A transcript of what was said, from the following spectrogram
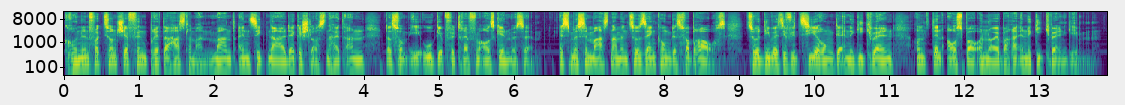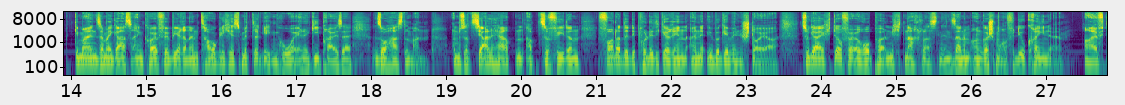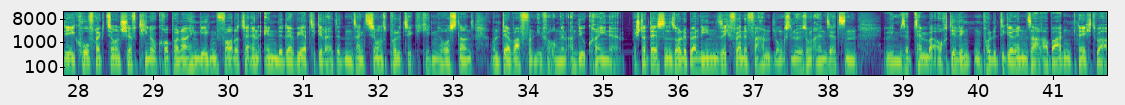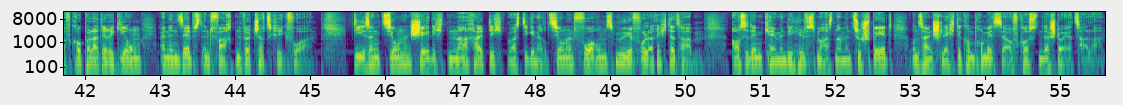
Grünen-Fraktionschefin Britta Hasselmann mahnt ein Signal der Geschlossenheit an, das vom EU-Gipfeltreffen ausgehen müsse. Es müsse Maßnahmen zur Senkung des Verbrauchs, zur Diversifizierung der Energiequellen und den Ausbau erneuerbarer Energiequellen geben. Gemeinsame Gaseinkäufe wären ein taugliches Mittel gegen hohe Energiepreise, so Hasselmann. Um Sozialhärten abzufedern, forderte die Politikerin eine Übergewinnsteuer. Zugleich dürfe Europa nicht nachlassen in seinem Engagement für die Ukraine. AfD-Co-Fraktionschef Tino Kropala hingegen forderte ein Ende der wertegeleiteten Sanktionspolitik gegen Russland und der Waffenlieferungen an die Ukraine. Stattdessen solle Berlin sich für eine Verhandlungslösung einsetzen. Wie im September auch die linken Politikerin Sarah Wagenknecht warf Kropala der Regierung einen selbst entfachten Wirtschaftskrieg vor. Die Sanktionen schädigten nachhaltig, was die Generationen vor uns mühevoll errichtet haben. Außerdem kämen die Hilfsmaßnahmen zu spät und seien schlechte Kompromisse auf Kosten der Steuerzahler.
